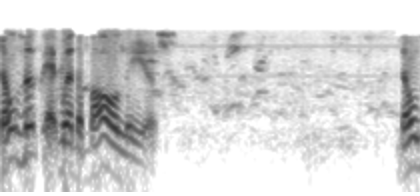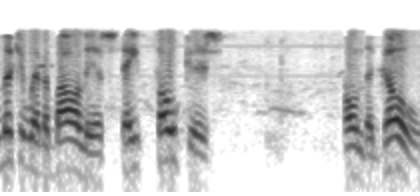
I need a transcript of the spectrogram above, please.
don't look at where the ball is. Don't look at where the ball is. Stay focused on the goal.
